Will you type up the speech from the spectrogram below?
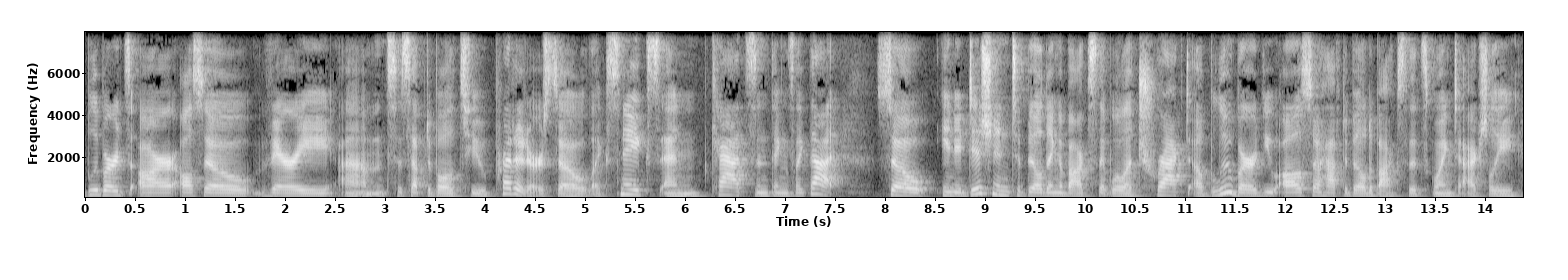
bluebirds are also very um, susceptible to predators, so like snakes and cats and things like that. So, in addition to building a box that will attract a bluebird, you also have to build a box that's going to actually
